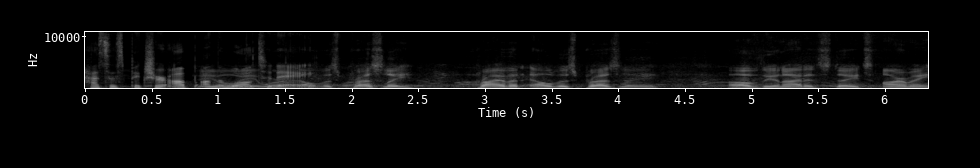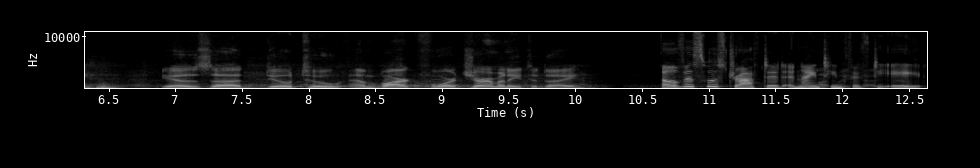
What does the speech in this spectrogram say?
has his picture up on the wall today. Elvis Presley, Private Elvis Presley of the United States Army, is uh, due to embark for Germany today. Elvis was drafted in 1958.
